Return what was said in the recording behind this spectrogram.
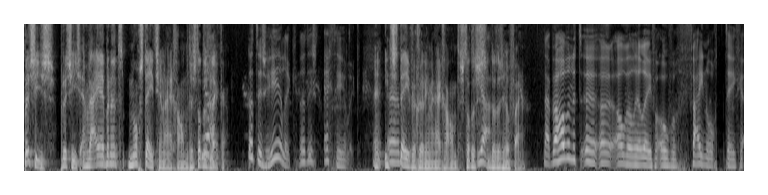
Precies, precies. En wij hebben het nog steeds in eigen hand, dus dat is lekker. Dat is heerlijk, dat is echt heerlijk. En iets um, steviger in eigen hand, dus dat is, ja. dat is heel fijn. Nou, we hadden het uh, uh, al wel heel even over Feyenoord tegen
